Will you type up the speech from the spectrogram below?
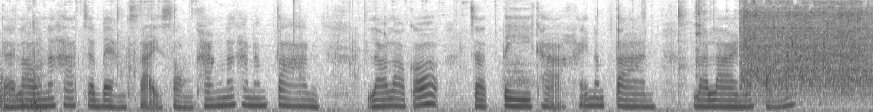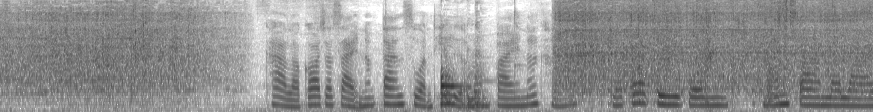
แต่เรานะคะจะแบ่งใส่ 2 ครั้งนะคะน้ำตาล แล้วเราก็จะตีค่ะ ให้น้ำตาลละลายนะคะ ค่ะแล้วก็จะใส่น้ำตาลส่วนที่เหลือลงไปนะคะ แล้วก็ตีจนน้ำตาลละลาย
